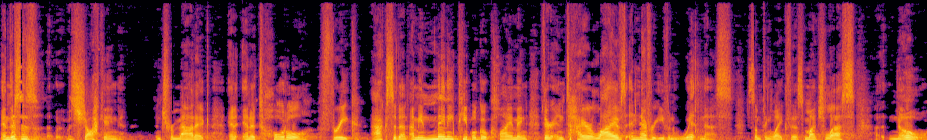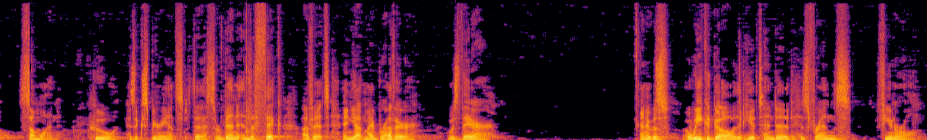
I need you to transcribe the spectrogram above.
And this is shocking and traumatic and, and a total freak accident. I mean, many people go climbing their entire lives and never even witness something like this, much less uh, know someone who has experienced this or been in the thick of it. And yet, my brother was there. And it was a week ago that he attended his friend's funeral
